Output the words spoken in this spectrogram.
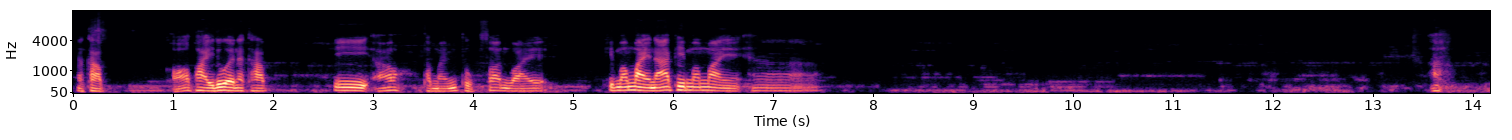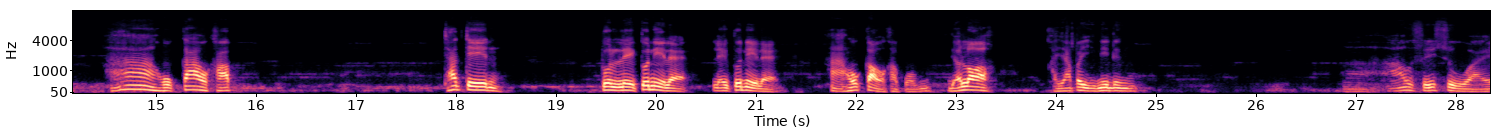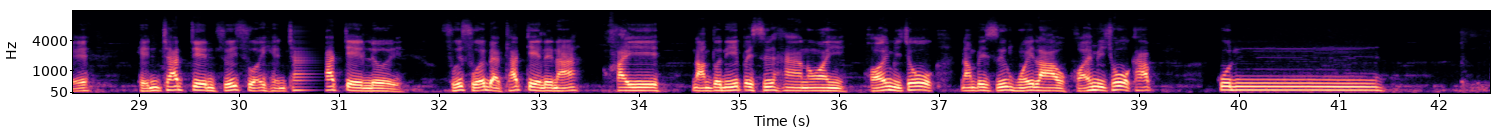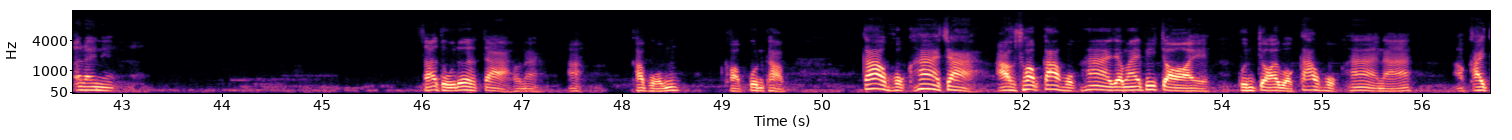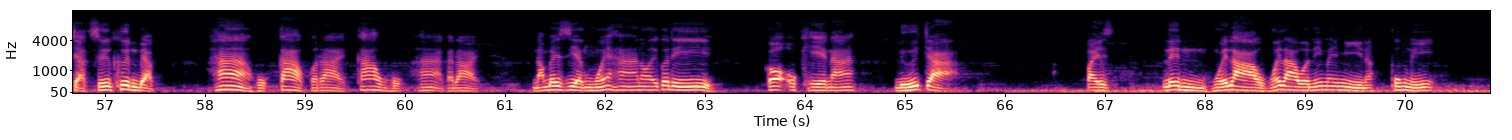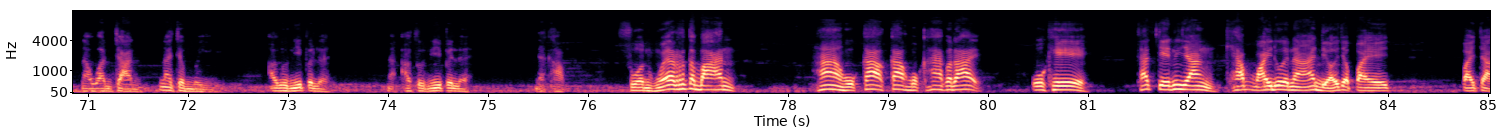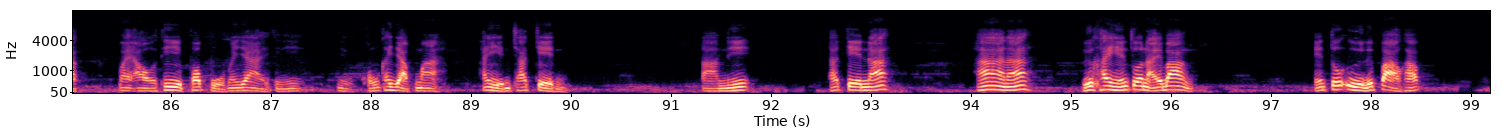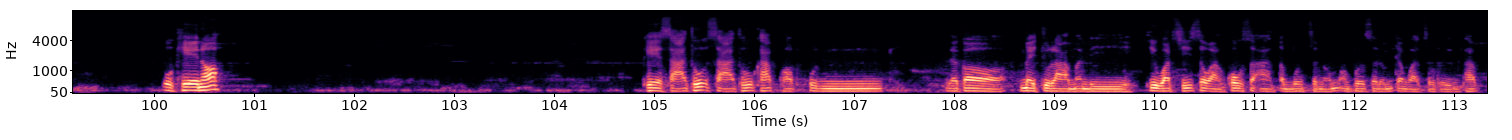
นะครับ ขออภัยด้วยนะครับ ที่เอ้าทำไมมันถูกซ่อนไว้ พิมพ์มาใหม่นะ พิมพ์มาใหม่ห้าหกเก้าครับ ชัดเจน ตัวเลขตัวนี้แหละ เลขตัวนี้แหละ หาหกเก้าครับผม เดี๋ยวรอขยับไปอีกนิดนึงาเอาสวยๆ เห็นชัดเจนสวยๆ เห็นชัดเจนเลย สวยๆ แบบชัดเจนเลยนะ ใครนำตัวนี้ไปซื้อฮานอย ขอให้มีโชคนำไปซื้อหวยลาว ขอให้มีโชคครับ คุณอะไรเนี่ยสาธุเด้อจ้าเขานะอะครับผมขอบคุณครับ 965 จ้า เอาชอบ 965จะไหมพี่จอย คุณจอยบอก 965 นะ เอาใครจะซื้อขึ้นแบบ 569 ก็ได้ 965 ก็ได้นำไปเสี่ยงหวยฮานอยก็ดี ก็โอเคนะ หรือจะไปเล่นหวยลาวหวยลาววันนี้ไม่มีนะพรุ่งนี้นะวันจันทร์น่าจะมี เอาตัวนี้ไปเลยนะเอาตัวนี้ไปเลยนะครับ ส่วนหวยรัฐบาล 569 965 ก็ได้ โอเค ชัดเจนหรือยังแคปไว้ด้วยนะ เดี๋ยวจะไปไปจาก ไปเอาที่พ่อปู่แม่ย่าทีนี้นี่ผมขยับมาให้เห็นชัดเจน ตามนี้ชัดเจนนะห้านะ หรือใครเห็นตัวไหนบ้าง เห็นตัวอื่นหรือเปล่าครับ โอเคเนาะโอเคสาธุสาธุครับ ขอบคุณแล้วก็แม่จุฬามณีที่วัดศรีสว่างโคกสะอาดตำบลสนมอำเภอสนมจังหวัดสุรินทร์ครับ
